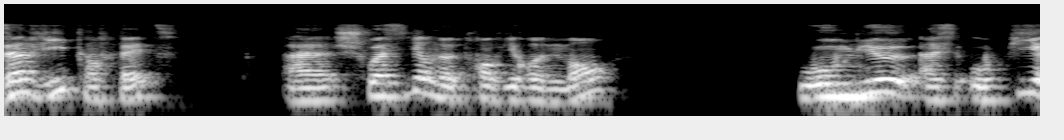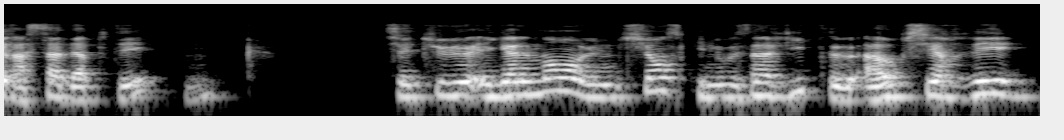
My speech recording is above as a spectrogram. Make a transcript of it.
invite en fait à choisir notre environnement ou au mieux, au pire, à s'adapter. C'est également une science qui nous invite à observer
